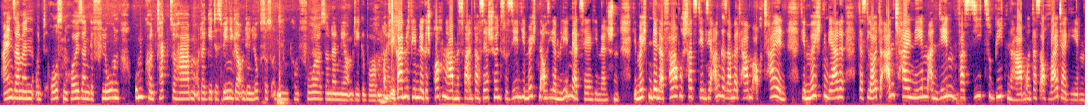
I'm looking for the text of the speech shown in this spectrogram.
einsamen und großen Häusern geflohen, um Kontakt zu haben. Oder geht es weniger um den Luxus und den Komfort, sondern mehr um die Geborgenheit. Und egal mit wem wir gesprochen haben, es war einfach sehr schön zu sehen. Die möchten aus ihrem Leben erzählen, die Menschen. Die möchten den Erfahrungsschatz, den sie angesammelt haben, auch teilen. Die möchten gerne, dass Leute Anteil nehmen an dem, was sie zu bieten haben und das auch weitergeben.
